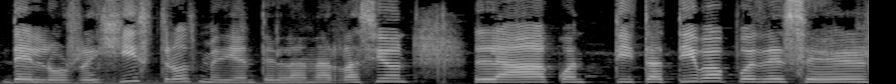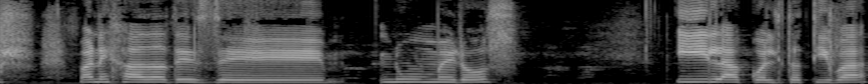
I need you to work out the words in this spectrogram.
de los registros mediante la narración. La cuantitativa puede ser manejada desde números, y la cualitativa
